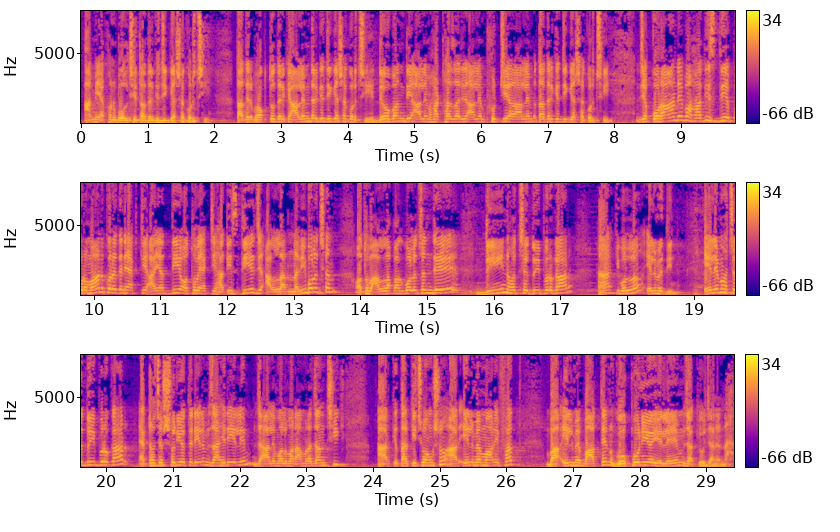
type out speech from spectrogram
আমি এখন বলছি, তাদেরকে জিজ্ঞাসা করছি। তাদের ভক্তদেরকে, আলেমদেরকে জিজ্ঞাসা করছি। দেওবন্দি আলেম হাটহাজারির আলেম, ফুটিয়ার আলেম, তাদেরকে জিজ্ঞাসা করছি যে কোরআন এবং হাদিস দিয়ে প্রমাণ করে দেন একটি আয়াত দিয়ে অথবা একটি হাদিস দিয়ে যে আল্লাহর নবী বলেছেন অথবা আল্লাহ পাক বলেছেন যে দিন হচ্ছে দুই প্রকার। হ্যাঁ কি বলল? এলমে দিন। এলেম হচ্ছে দুই প্রকার। একটা হচ্ছে শরীয়তের এলেম জাহিরি এলেম যা আলেম আলমার আমরা জানছি। আর তার কিছু অংশ? আর এলমে মারিফাত বা এলমে বাতেন গোপনীয় এলেম যা কেউ জানে না।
